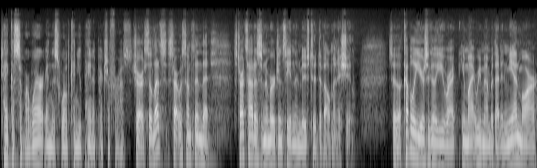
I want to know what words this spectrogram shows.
Take us somewhere. Where in this world can you paint a picture for us? Sure. So let's start with something that starts out as an emergency and then moves to a development issue. So a couple of years ago, you right, you might remember that in Myanmar,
